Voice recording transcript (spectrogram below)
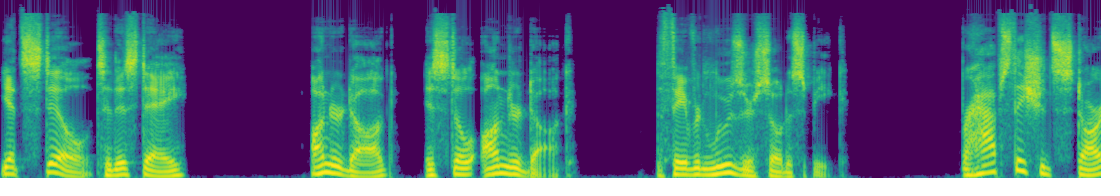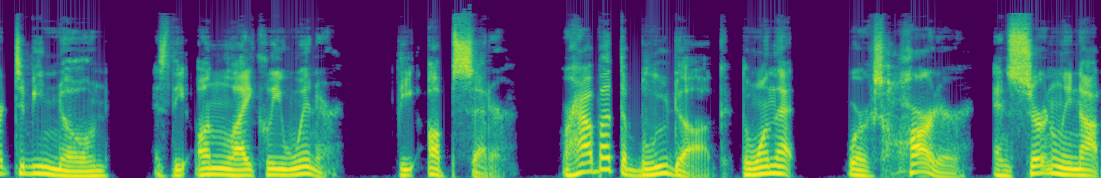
Yet still, to this day, underdog is still underdog, the favored loser, so to speak. Perhaps they should start to be known as the unlikely winner, the upsetter. Or how about the blue dog, the one that works harder and certainly not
